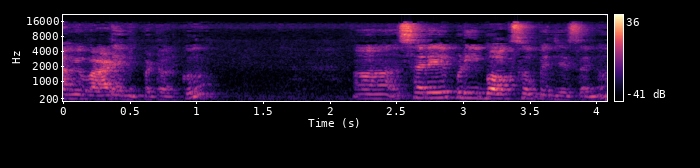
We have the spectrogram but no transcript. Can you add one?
అవి వాడాను ఇప్పటి వరకు సరే ఇప్పుడు ఈ బాక్స్ ఓపెన్ చేశాను.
